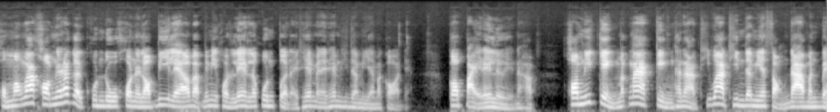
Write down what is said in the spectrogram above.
ผมมองว่าคอมเนี่ยถ้าเกิดคุณดูคนในล็อบบี้แล้วแบบไม่มีคนเล่นแล้วคุณเปิดไอเทมเป็นไอเทมทินดาเมียมาก่อนเนี่ยก็ไปได้เลยนะครับ คอมนี้เก่งมากๆเก่งขนาดที่ว่าทินดาเมียสองดาวมันแบ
